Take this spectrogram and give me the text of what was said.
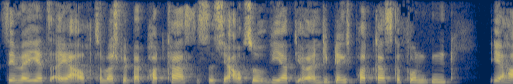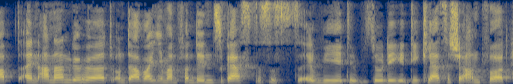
sehen wir jetzt ja auch zum Beispiel bei Podcasts, ist es ja auch so, wie habt ihr euren Lieblingspodcast gefunden? Ihr habt einen anderen gehört und da war jemand von denen zu Gast. Das ist irgendwie so die, die klassische Antwort.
